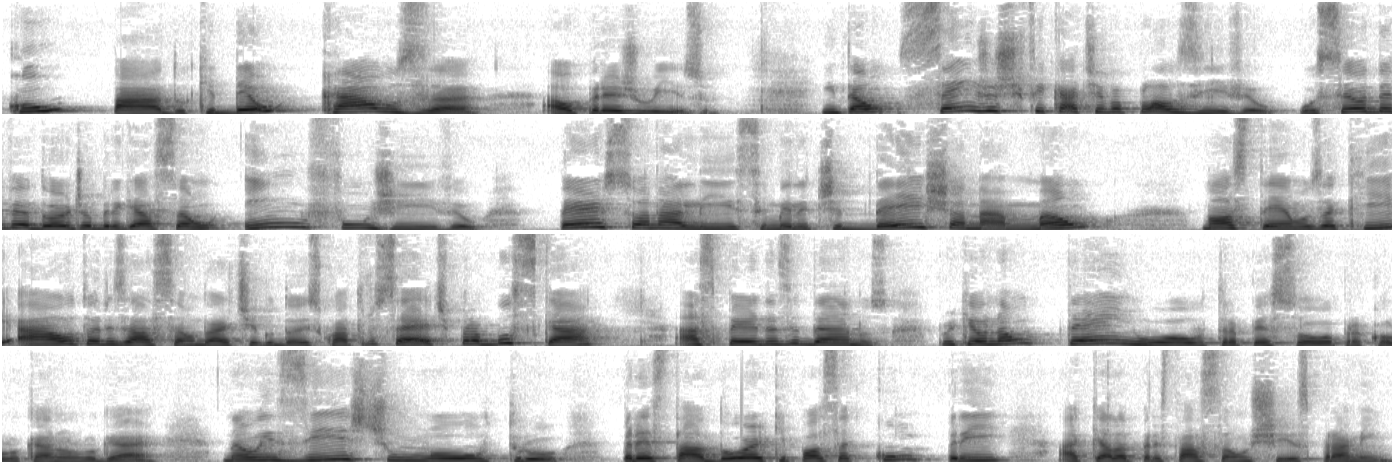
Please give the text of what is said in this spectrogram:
culpado que deu causa ao prejuízo. Então, sem justificativa plausível, o seu devedor de obrigação infungível, personalíssimo, ele te deixa na mão nós temos aqui a autorização do artigo 247 para buscar as perdas e danos, porque eu não tenho outra pessoa para colocar no lugar. Não existe um outro prestador que possa cumprir aquela prestação X para mim.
